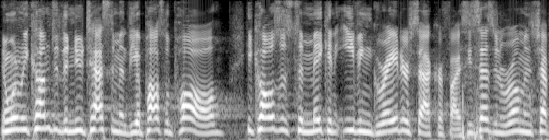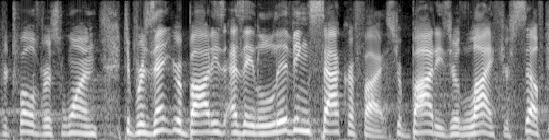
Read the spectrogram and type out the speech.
And when we come to the New Testament, the Apostle Paul, he calls us to make an even greater sacrifice. He says in Romans chapter 12, verse 1, to present your bodies as a living sacrifice, your bodies, your life, yourself,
